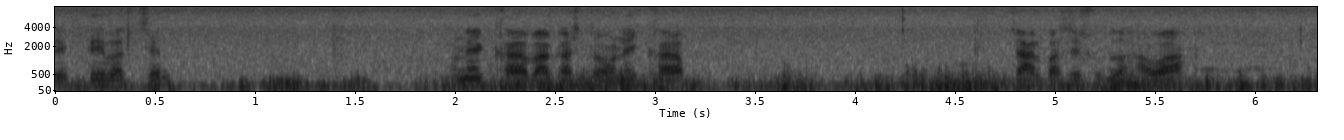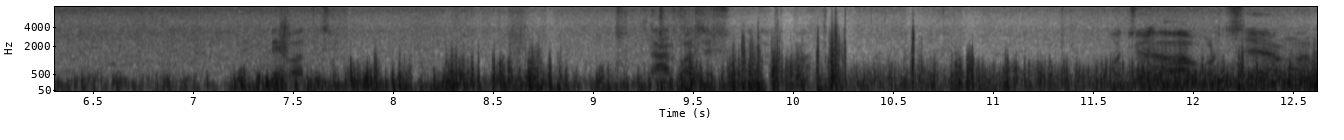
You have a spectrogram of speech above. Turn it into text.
দেখতেই পাচ্ছেন, অনেক খারাপ, আকাশটা অনেক খারাপ। চারপাশে শুধু হাওয়া। দেখতে পাচ্ছ। চারপাশে প্রচুর হাওয়া করছে আমার।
